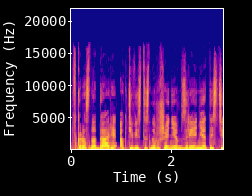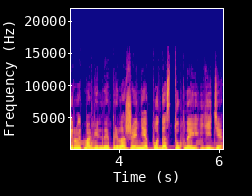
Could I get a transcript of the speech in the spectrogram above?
В Краснодаре активисты с нарушением зрения тестируют мобильное приложение по доступной еде.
